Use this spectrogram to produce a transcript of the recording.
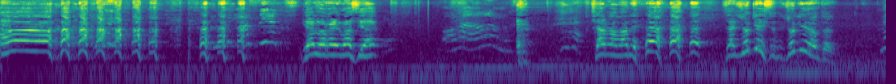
Aa! Gel bakayım Asya. Çal kafanı. Sen. Çok iyi oldun. ne?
